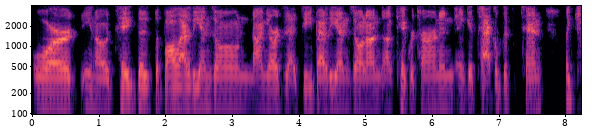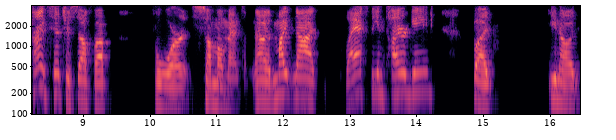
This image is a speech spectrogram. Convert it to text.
or you know take the, the ball out of the end zone nine yards deep out of the end zone on, on kick return and, and get tackled at the 10 like try and set yourself up for some momentum now it might not last the entire game but you know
